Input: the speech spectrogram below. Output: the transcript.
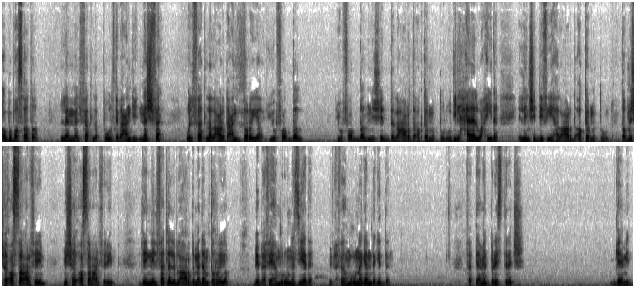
أو ببساطة لما الفتلة الطول تبقى عندي ناشفة والفتلة العرض عندي طرية يفضل يفضل نشد العرض أكتر من الطول ودي الحالة الوحيدة اللي نشد فيها العرض أكتر من الطول. طب مش هيأثر على ال frame؟ مش هيأثر على ال frame لأن الفتلة اللي بالعرض ما دام طرية بيبقى فيها مرونة زيادة بيبقى فيها مرونة جامدة جدا. فبتعمل pre-stretch جامد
